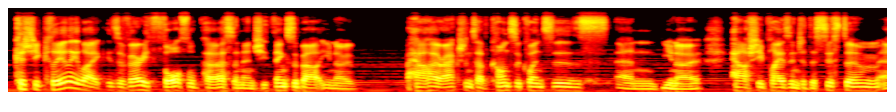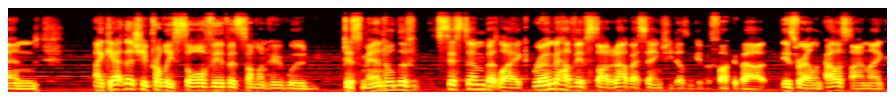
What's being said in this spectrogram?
because she clearly like is a very thoughtful person and she thinks about you know how her actions have consequences and you know how she plays into the system and I get that she probably saw Viv as someone who would dismantle the system, but like remember how Viv started out by saying she doesn't give a fuck about Israel and Palestine. Like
